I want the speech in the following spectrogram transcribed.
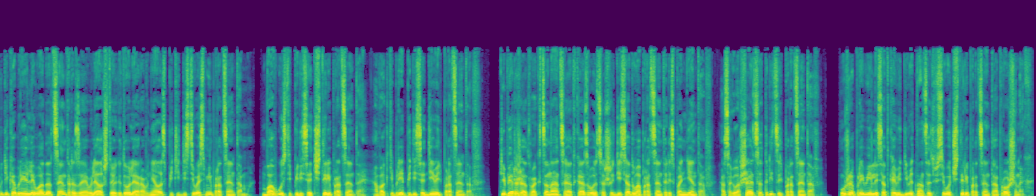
В декабре Левада-центр заявлял, что их доля равнялась 58%, в августе 54%, а в октябре 59%. Теперь же от вакцинации отказываются 62% респондентов, а соглашаются 30%. Уже привились от COVID-19 всего 4% опрошенных.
